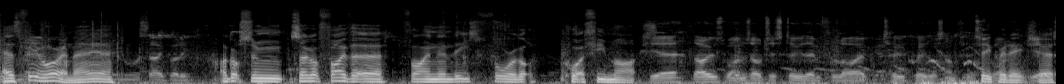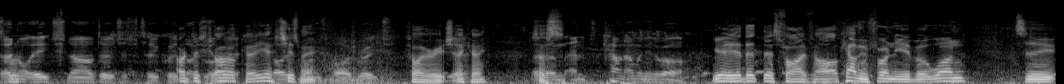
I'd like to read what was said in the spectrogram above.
There's a few more in there, yeah. What's that, buddy? I got some, so I got five that are fine, and these four I got quite a few marks. Yeah, those ones I'll just do them for like two quid or something. Two quid each, yeah, Uh, so- not each. No, I'll do it just for two quid. Oh, those just- lot, oh, okay, yeah, Those cheers, mate. Five each. Five each, Yeah. okay. So Um, and count how many there are. yeah, yeah, there, there's five. I'll count them in front of you, but one, two,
